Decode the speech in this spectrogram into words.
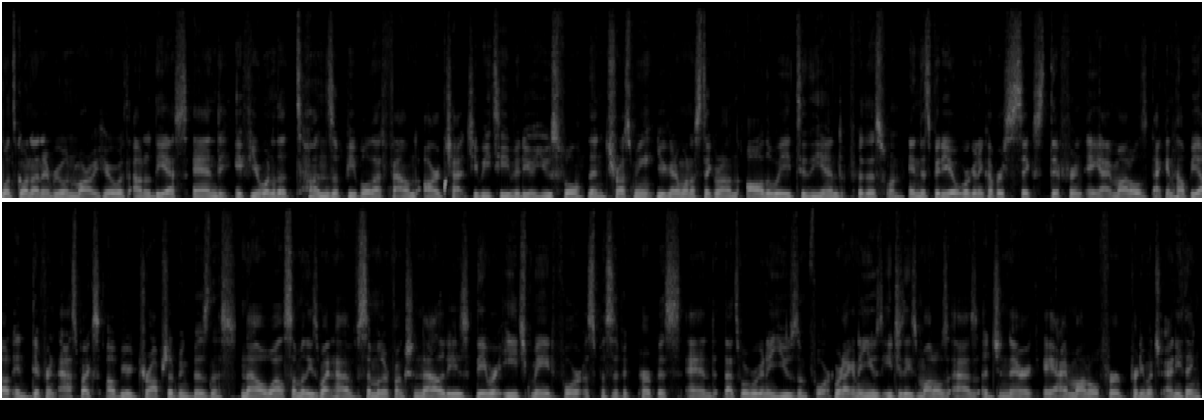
What's going on everyone, Mario here with AutoDS, and if you're one of the tons of people that found our ChatGPT video useful, then trust me, you're going to want to stick around all the way to the end for this one. In this video, we're going to cover six different AI models that can help you out in different aspects of your dropshipping business. Now, while some of these might have similar functionalities, they were each made for a specific purpose, and that's what we're going to use them for. We're not going to use each of these models as a generic AI model for pretty much anything.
